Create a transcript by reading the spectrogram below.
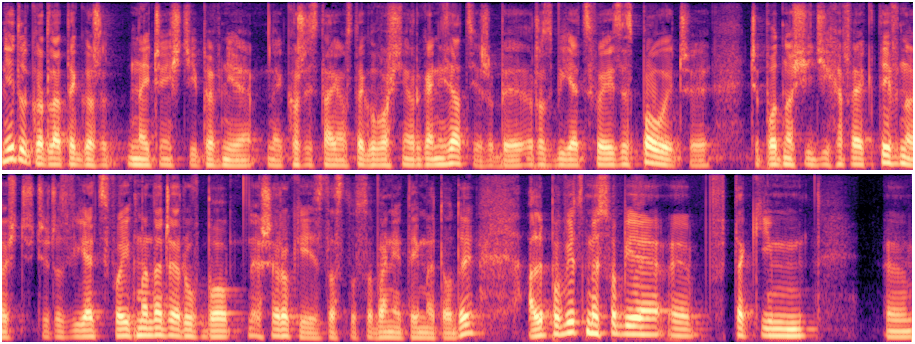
nie tylko dlatego, że najczęściej pewnie korzystają z tego właśnie organizacje, żeby rozwijać swoje zespoły, czy, czy podnosić ich efektywność, czy rozwijać swoich menadżerów, bo szerokie jest zastosowanie tej metody, ale powiedzmy sobie e, w takim, e,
